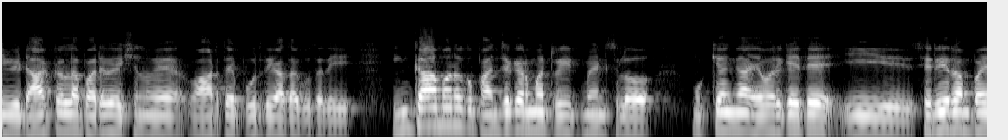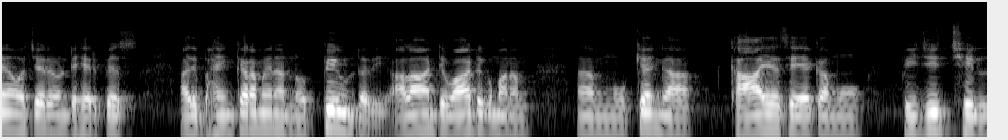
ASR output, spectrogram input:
ఇవి డాక్టర్ల పర్యవేక్షణ వాడితే పూర్తిగా తగ్గుతుంది. ఇంకా మనకు పంచకర్మ ట్రీట్మెంట్స్లో ముఖ్యంగా ఎవరికైతే ఈ శరీరం పైన వచ్చేటువంటి హెర్పెస్ అది భయంకరమైన నొప్పి ఉంటుంది. అలాంటి వాటికి మనం ముఖ్యంగా కాయసేకము పిజిచ్చిల్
